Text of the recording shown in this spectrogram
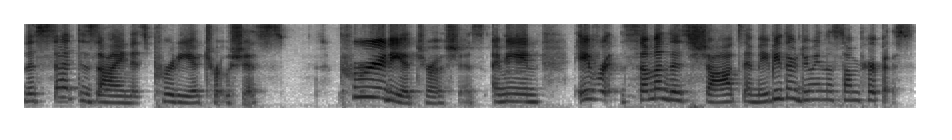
The set design is pretty atrocious. Pretty atrocious. I mean, Some of the shots, and maybe they're doing this on purpose,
